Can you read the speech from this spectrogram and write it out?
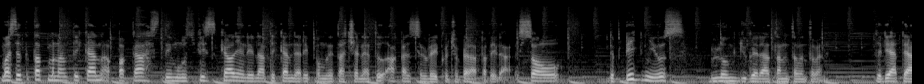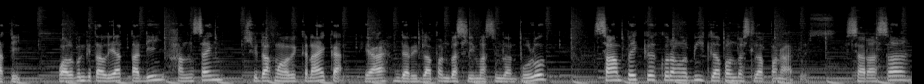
masih tetap menantikan apakah stimulus fiskal yang dinantikan dari pemerintah China itu akan segera dikucurkan atau tidak. So, the big news belum juga datang teman-teman. Jadi hati-hati. Walaupun kita lihat tadi Hang Seng sudah mengalami kenaikan ya dari 18.590 sampai ke kurang lebih 18.800. Saya rasa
